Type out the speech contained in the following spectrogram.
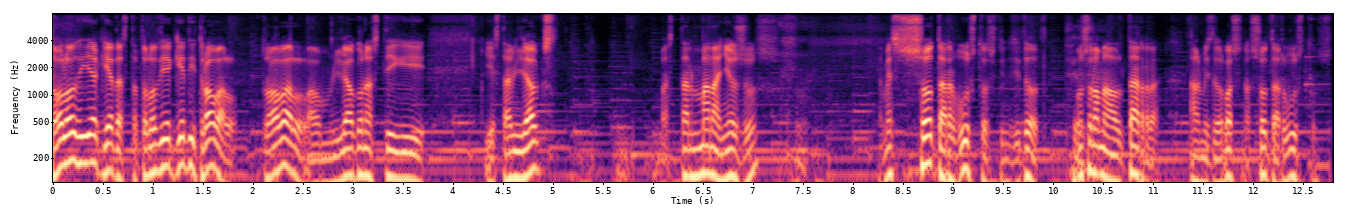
tot el dia quiet, està tot el dia quiet i troba'l. Troba'l a un lloc on estigui... I està en llocs bastant maranyosos. A més, sota arbustos, fins i tot. Sí, no sí. solament al terra, al mig del bosc, sinó sota arbustos.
